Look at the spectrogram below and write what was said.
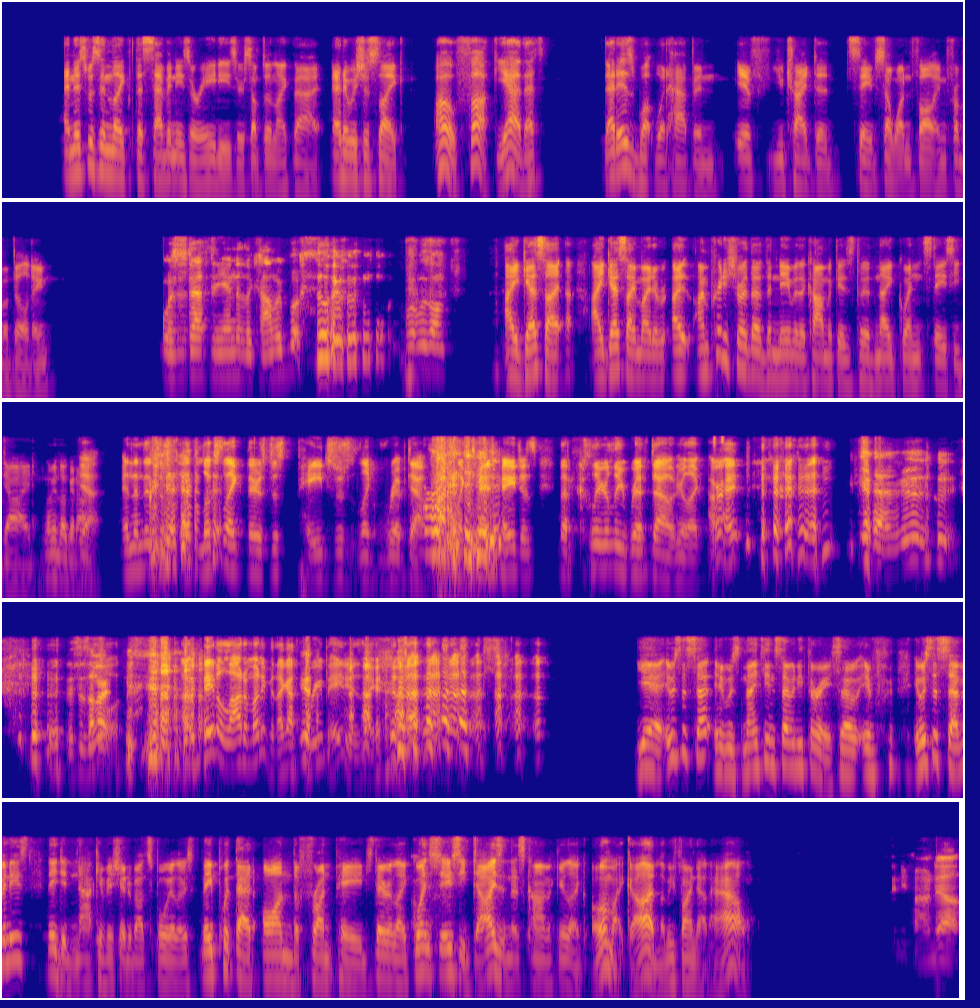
And this was in like the 70s or 80s or something like that. And it was just like, "Oh fuck, yeah, that's that is what would happen if you tried to save someone falling from a building." was that the end of the comic book? what was on? I guess I I guess I might have I, I'm pretty sure that the name of the comic is the night Gwen Stacy died. Let me look it up. Yeah. And then there's just it looks like there's just pages like ripped out. Right. Like ten pages that are clearly ripped out, and you're like, all right. Yeah. this is art. I paid a lot of money, but I got three pages. Yeah, it was the set. It was 1973. So if it was the 70s, they did not give a shit about spoilers. They put that on the front page. They were like, Gwen Stacy dies in this comic. You're like, oh my god, let me find out how. and you found out.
